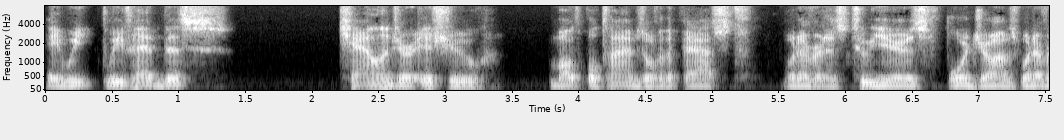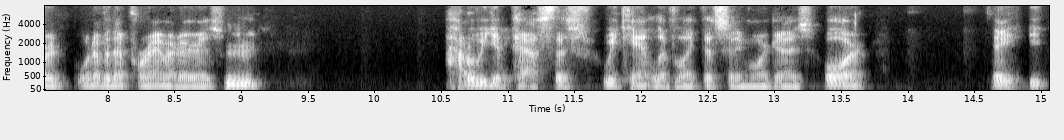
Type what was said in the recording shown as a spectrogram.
hey, we we've had this challenge or issue multiple times over the past whatever it is, two years, four jobs, whatever whatever that parameter is. Hmm. How do we get past this? We can't live like this anymore, guys. Or hey,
